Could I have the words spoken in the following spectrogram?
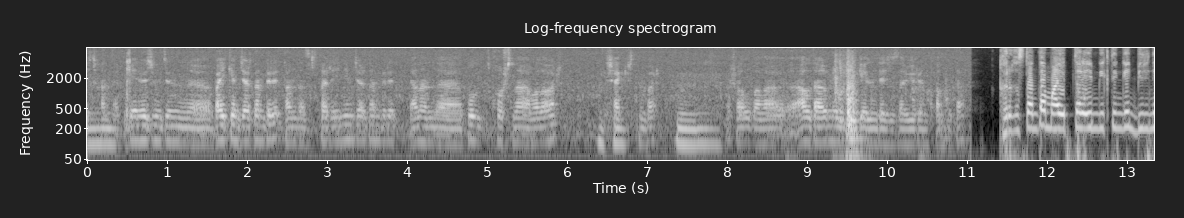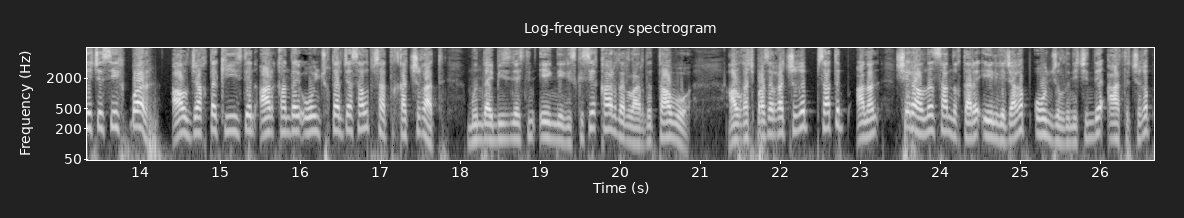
эч кандай мен өзүмдүн байкем жардам берет андан сырткары энем жардам берет анан бул кошуна бала бар шакиртим бар ошол бала ал дагы менин деңгээлимде жасап үйрөнүп калды да кыргызстанда майыптар эмгектенген бир нече цех бар ал жакта кийизден ар кандай оюнчуктар жасалып сатыкка чыгат мындай бизнестин эң негизгиси кардарларды табуу алгач базарга чыгып сатып анан шералынын сандыктары элге жагып он жылдын ичинде аты чыгып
